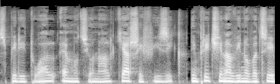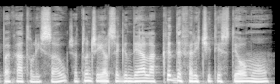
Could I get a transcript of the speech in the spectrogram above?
spiritual, emoțional, chiar și fizic, din pricina vinovăției păcatului său și atunci el se gândea la cât de fericit este omul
